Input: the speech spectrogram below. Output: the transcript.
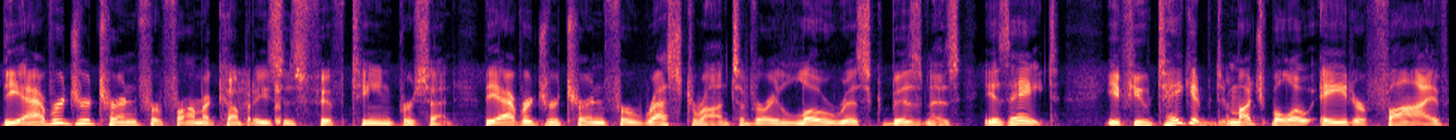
The average return for pharma companies is 15%. The average return for restaurants, a very low risk business, is 8. If you take it much below 8 or 5,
